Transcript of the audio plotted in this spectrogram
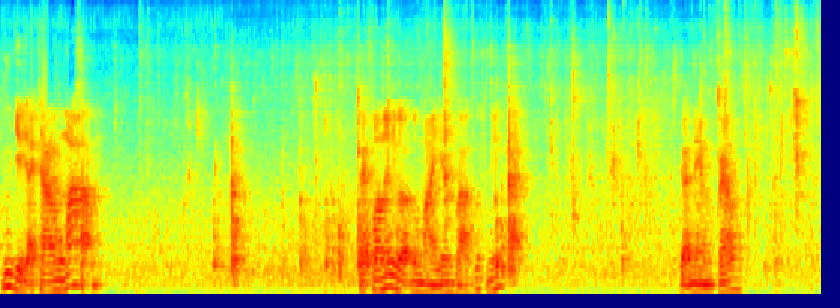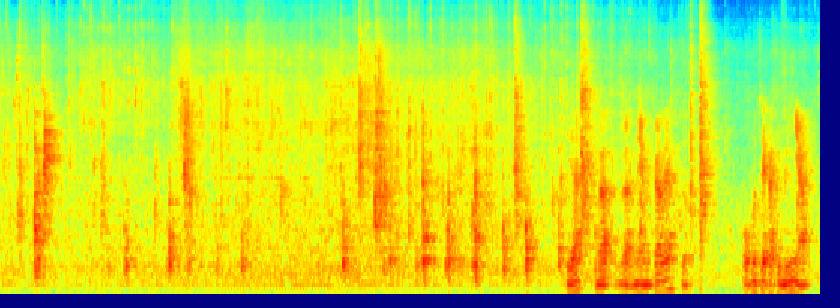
Ini jadi acara memasak nih. Teflonnya juga lumayan bagus nih. Gak nempel. Ya, nggak nggak nempel ya tuh. Walaupun saya kasih minyak.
